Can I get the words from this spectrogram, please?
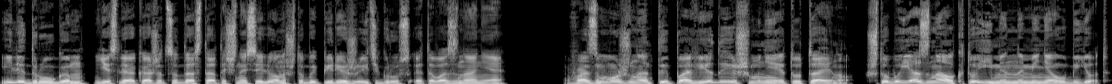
или другом, если окажется достаточно силен, чтобы пережить груз этого знания. Возможно, ты поведаешь мне эту тайну, чтобы я знал, кто именно меня убьет.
